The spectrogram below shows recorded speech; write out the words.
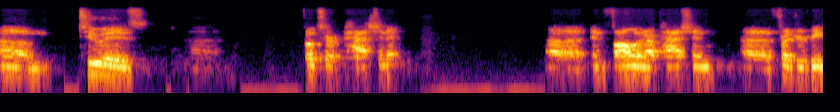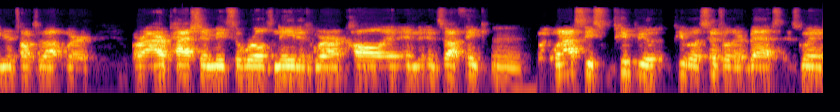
Um, two is uh, folks are passionate uh, and following our passion. Uh, Frederick Buechner talks about where where our passion meets the world's need is where our call. And, and, and so I think mm-hmm. when I see people people at Central their best is when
